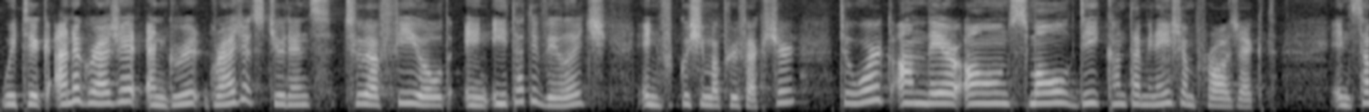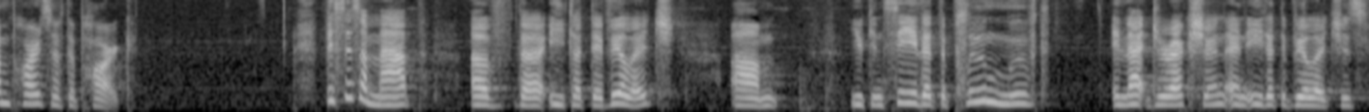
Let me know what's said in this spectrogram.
We took undergraduate and graduate students to a field in Iitate village in Fukushima Prefecture to work on their own small decontamination project in some parts of the park. This is a map of the Iitate village. Um, you can see that the plume moved in that direction, and Iitate village is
